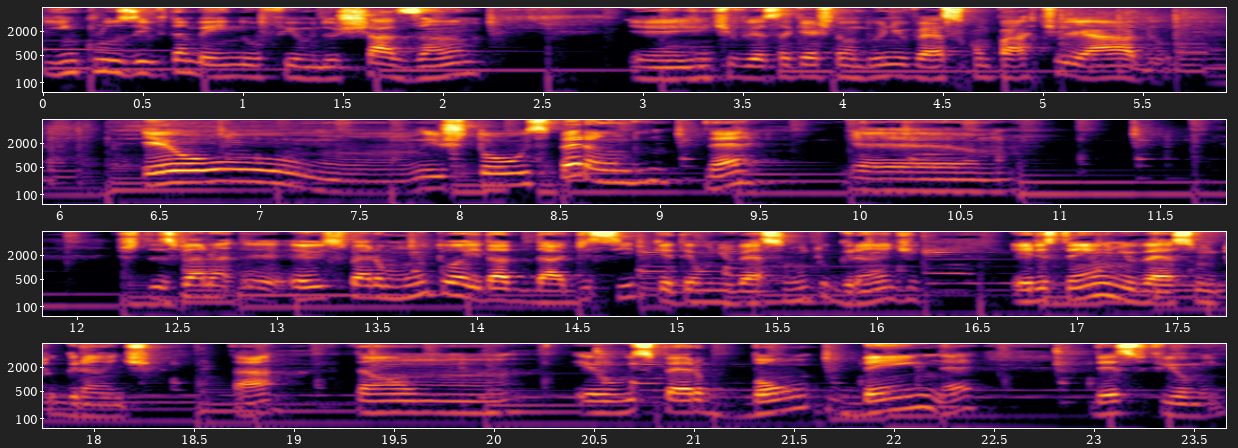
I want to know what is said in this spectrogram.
inclusive também no filme do Shazam, a gente vê essa questão do universo compartilhado. Eu estou esperando, né? É, eu espero muito aí da, da DC, porque tem um universo muito grande. Eles têm um universo muito grande, tá? Então eu espero bom, bem, né? Desse filme.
